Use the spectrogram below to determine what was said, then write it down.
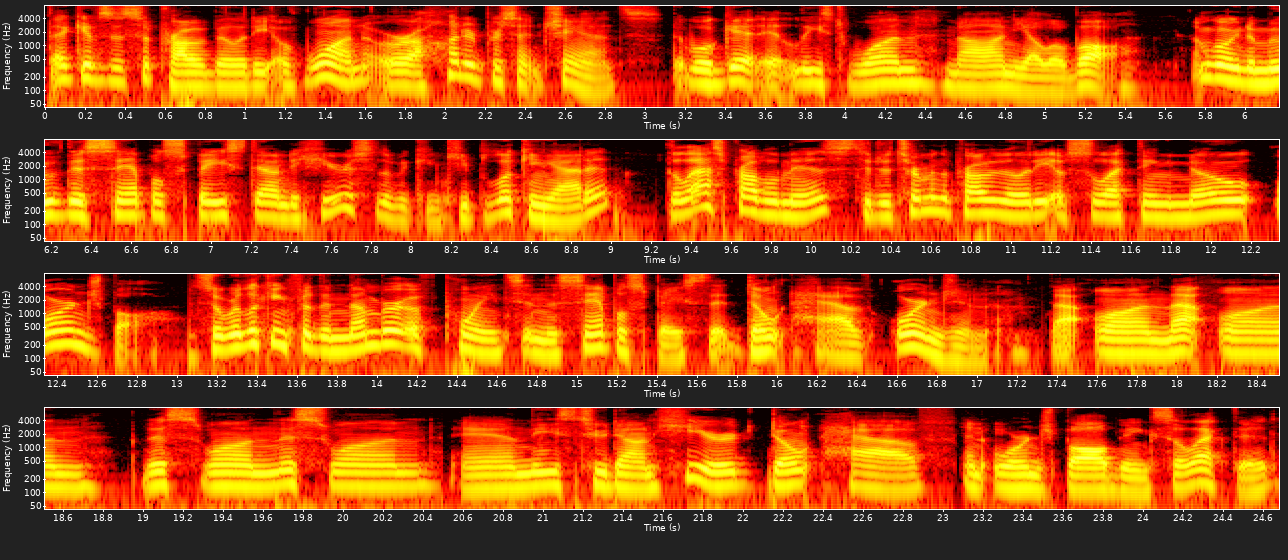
That gives us a probability of 1 or a 100% chance that we'll get at least one non-yellow ball. I'm going to move this sample space down to here so that we can keep looking at it. The last problem is to determine the probability of selecting no orange ball. So we're looking for the number of points in the sample space that don't have orange in them. That one, that one, this one, this one, and these two down here don't have an orange ball being selected.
